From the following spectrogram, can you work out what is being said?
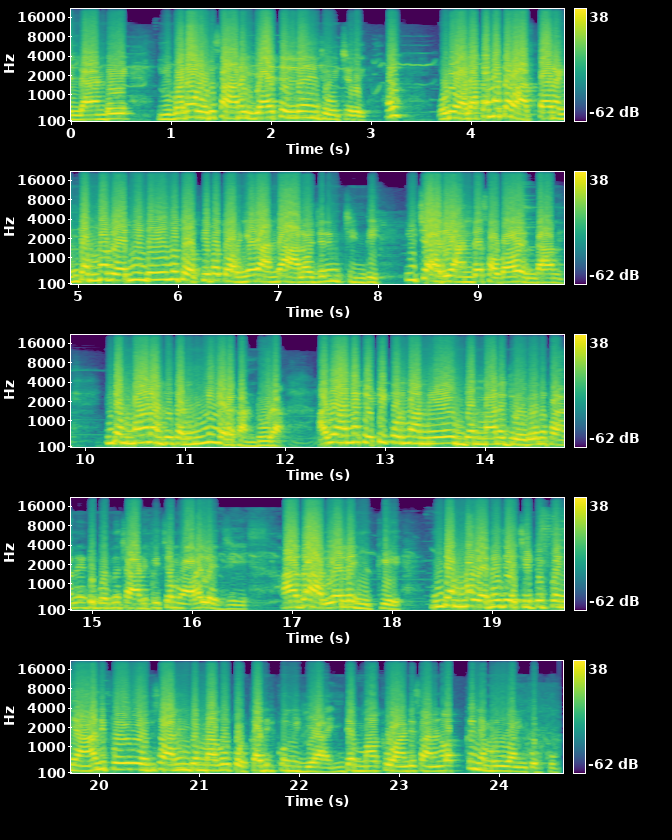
അല്ലാണ്ട് ഇവിടെ ഒരു സാധനം ഇല്ലാത്തല്ല ഞാൻ ചോദിച്ചത്. ഒരു ഒലക്കമറ്റ വർത്താനം. എന്റെ അമ്മ വരുന്നുണ്ട് എന്ന് തോത്തിയപ്പോ തുടങ്ങിയത് എന്റെ ആലോചനയും ചിന്തി ഈ ചാരി എന്റെ സ്വഭാവം എന്താന്ന്? എന്റെ അമ്മാനെ അത് തന്നെ ഇവിടെ കണ്ടൂടാ. അത് എന്നെ കെട്ടിക്കൊടുന്ന അമ്മേ എന്റെ അമ്മാനെ ജോലി എന്ന് പറഞ്ഞിട്ട് ഇവിടുന്ന് ചാടിപ്പിച്ച മോളല്ലേ ജി? അത് അറിയാലോ എനിക്ക്. എന്റെ അമ്മ വരുന്ന ചേച്ചിട്ട് ഇപ്പൊ ഞാനിപ്പോ ഒരു സാധനം എന്റെ അമ്മയ്ക്ക് കൊടുക്കാതിരിക്കൊന്നുമില്ല. എന്റെ അമ്മയ്ക്ക് വേണ്ടിയ സാധനങ്ങളൊക്കെ നമ്മൾ വാങ്ങിക്കൊടുക്കും.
